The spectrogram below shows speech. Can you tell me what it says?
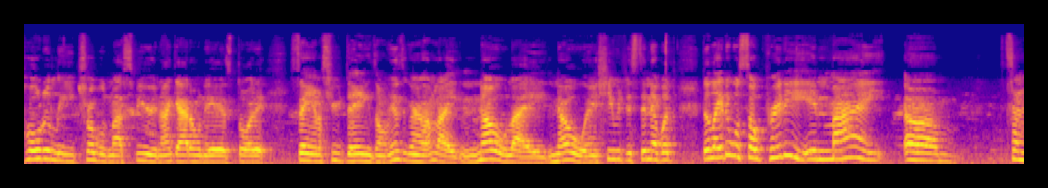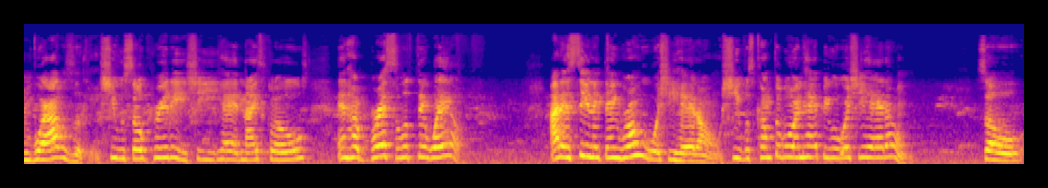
totally troubled my spirit, and I got on there and started saying a few things on Instagram. I'm like, no, like no, and she was just sitting there, but the lady was so pretty in my um from where I was looking. She was so pretty. She had nice clothes, and her breasts looked it well. I didn't see anything wrong with what she had on. She was comfortable and happy with what she had on. So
